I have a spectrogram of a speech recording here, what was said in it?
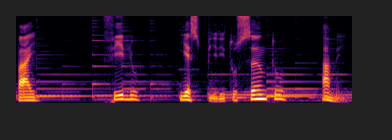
Pai, Filho e Espírito Santo. Amém.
